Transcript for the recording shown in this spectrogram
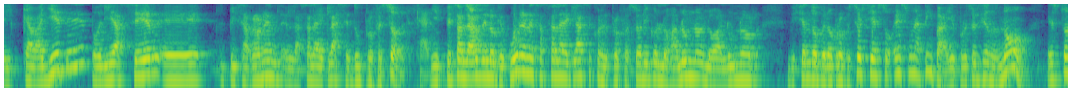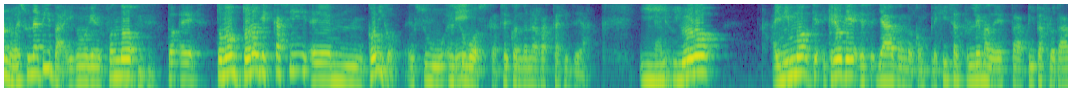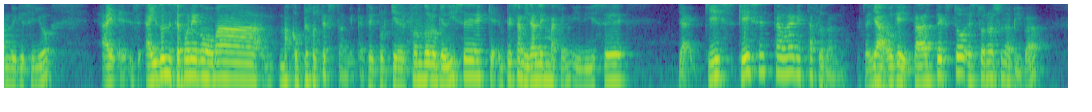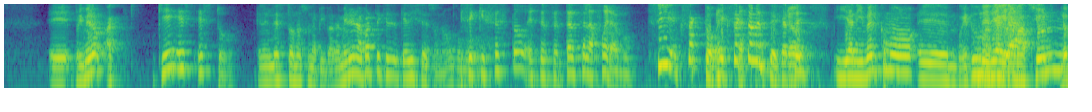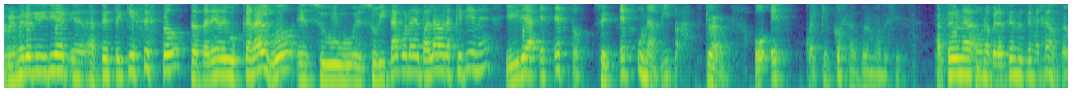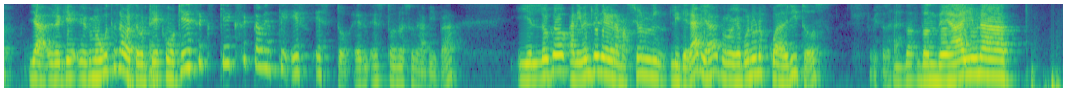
el caballete podría ser eh, el pizarrón en, en la sala de clases de un profesor. Claro. Y empieza a hablar de lo que ocurre en esa sala de clases con el profesor y con los alumnos, y los alumnos diciendo, pero profesor, si eso es una pipa. Y el profesor diciendo, no, esto no es una pipa. Y como que en el fondo to- eh, toma un tono que es casi eh, cómico en su, en su voz, ¿cachai? Cuando narra estas ideas. Y, Claro. y luego, ahí mismo, creo que es ya cuando complejiza el problema de esta pipa flotando y qué sé yo, ahí, es- ahí es donde se pone como más, más complejo el texto también, ¿cachai? Porque en el fondo lo que dice es que empieza a mirar la imagen y dice, ya, ¿qué es, qué es esta weá que está flotando? O sea, ya, ok, está el texto, esto no es una pipa. Eh, primero, ¿a- ¿qué es esto? En el esto no es una pipa. También hay una parte que, que dice eso, ¿no? Como- Ese que es esto es enfrentarse a la afuera, po. Sí, exacto, exactamente, ¿cachai? Y a nivel como eh, Porque tú de diagramación... Lo primero que diría eh, ante este ¿qué es esto? Trataría de buscar algo en su, en su bitácora de palabras que tiene y diría, es esto. Sí, Es una pipa. claro. O es cualquier cosa, podemos decir. Hacer una, una operación de semejanza. Ya, pero que, que me gusta esa parte porque es como, ¿qué, es, qué exactamente es esto? En- esto no es una pipa. Y el loco, a nivel de diagramación literaria, como que pone unos cuadritos donde hay una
